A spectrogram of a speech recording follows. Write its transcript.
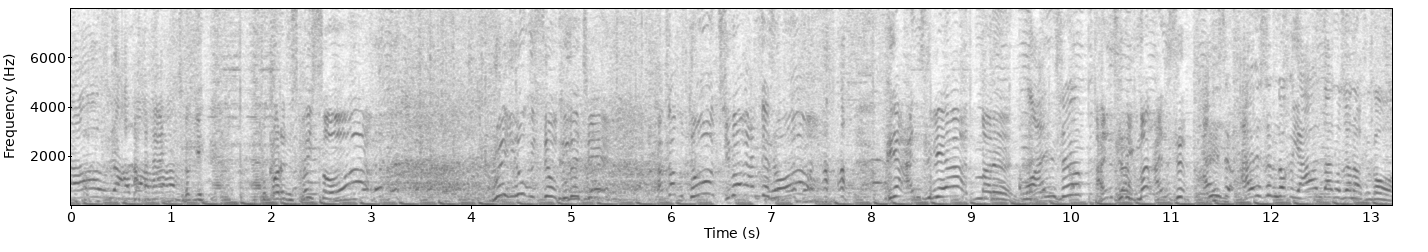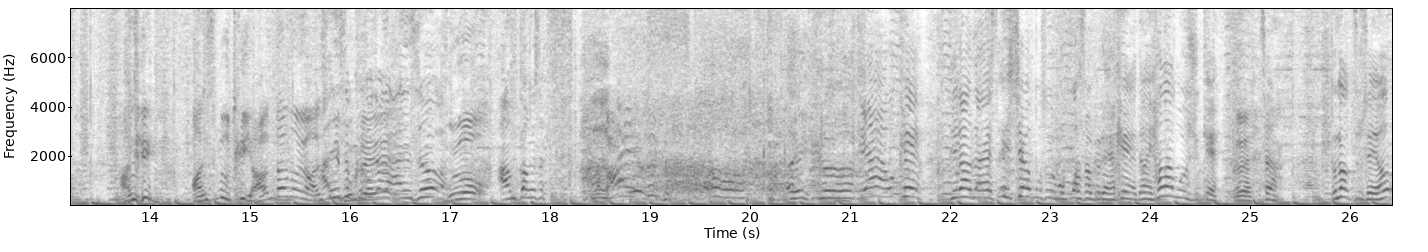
아, 이리 와봐. 저기 똑바로 좀 서 있어. 왜 이러고 있어요 도대체? 아까부터 지방 앉아서 그냥 안습이야 아줌마는. 뭐 안습? 안습이구만 안습. 안습, 안습 너그 야한 단어잖아 그거. 아니 안습이 어떻게 야한 단어예요? 안습이 안습 뭔데? 그거잖아 안습. 뭐야? 안방에서. 아유. 어, 아이고, 야 오케이. 네가 나의 섹시한 모습을 못 봐서 그래. 오케이, 내가 현아 보여줄게. 네. 자, 음악 주세요.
